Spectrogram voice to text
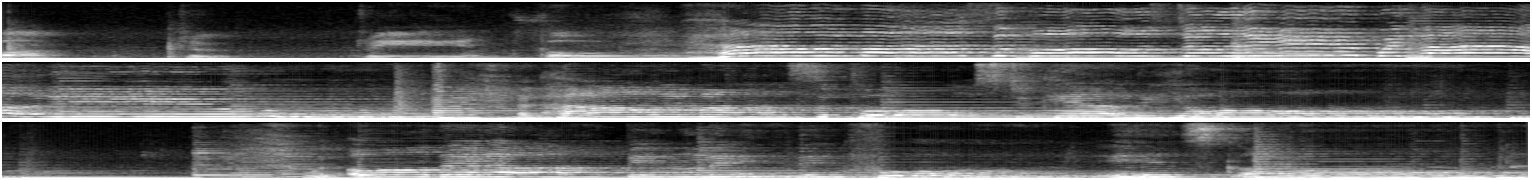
One, two, three, and four. And How am I supposed to live without you? And how am I supposed to carry on when all that I've been living for is gone?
